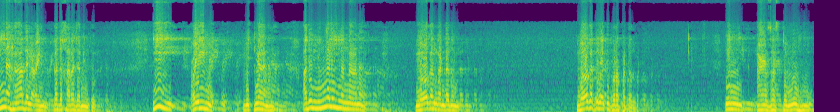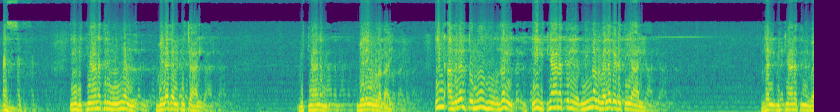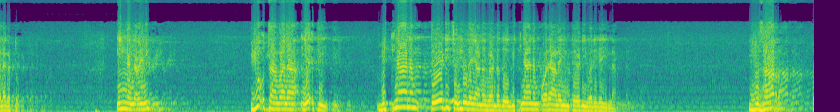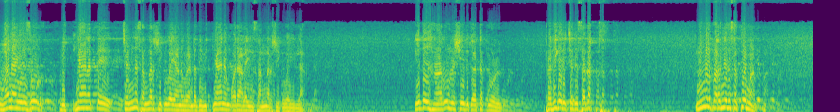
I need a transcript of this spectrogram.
ഇന്ന ഹാദൽ ഖദ് ഖറജ മിൻകും. ഈ ഇൽമ് വിജ്ഞാനം അത് നിങ്ങളിൽ നിന്നാണ് ലോകം കണ്ടതും ലോകത്തിലേക്ക് പുറപ്പെട്ടതും. ഈ വിജ്ഞാനത്തിന് നിങ്ങൾ വില കൽപ്പിച്ചാൽ വിജ്ഞാനം വിലയുള്ളതായി ഇൻ അതിലൽ തുമൂഹു ഈ വിജ്ഞാനത്തിന് നിങ്ങൾ വില കെടുത്തിയാൽ വിജ്ഞാനത്തിന് വില കെട്ടും. ഇന്നൽ വിജ്ഞാനം തേടി ചെല്ലുകയാണ് വേണ്ടത്. വിജ്ഞാനം ഒരാളെയും തേടി വരികയില്ല. യസൂർ വിജ്ഞാനത്തെ ചെന്ന് സന്ദർശിക്കുകയാണ് വേണ്ടത്. വിജ്ഞാനം ഒരാളെയും സന്ദർശിക്കുകയില്ല. ഇത് ഹാറൂൺ റഷീദ് കേട്ടപ്പോൾ പ്രതികരിച്ചത് സദക് നിങ്ങൾ പറഞ്ഞത് സത്യമാണ്.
